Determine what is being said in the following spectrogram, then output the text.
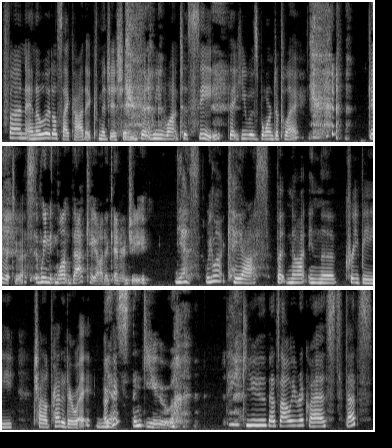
fun and a little psychotic magician that we want to see that he was born to play. Give it to us. We want that chaotic energy. Yes, we want chaos, but not in the creepy child predator way. Okay? Yes, thank you. Thank you. That's all we request. That's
